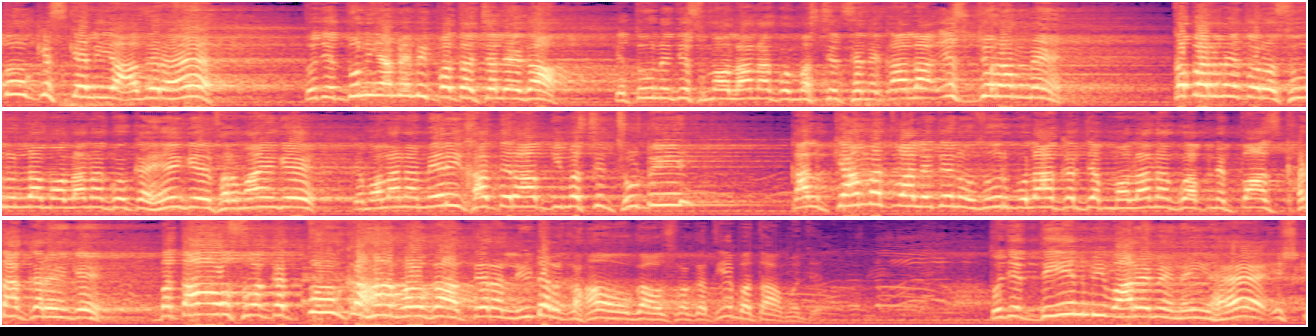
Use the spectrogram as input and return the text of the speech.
تو کس کے لیے حاضر ہے؟ تجھے دنیا میں بھی پتا چلے گا کہ تو نے جس مولانا کو مسجد سے نکالا، اس جرم میں قبر میں تو رسول اللہ مولانا کو کہیں گے، فرمائیں گے کہ مولانا میری خاطر آپ کی مسجد چھوٹی، کل قیامت والے دن حضور بلا کر جب مولانا کو اپنے پاس کھڑا کریں گے بتا اس وقت تو کہاں ہوگا، تیرا لیڈر کہاں ہوگا اس وقت، یہ بتا مجھے۔ تجھے دین بھی بارے میں نہیں ہے، عشق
